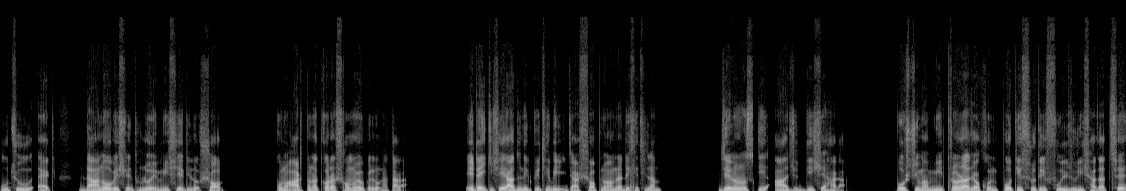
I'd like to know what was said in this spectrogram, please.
উঁচু এক দানব এসে ধুলোয় মিশিয়ে দিল সব। কোনো আর্তনাদ করার সময়ও পেল না তারা। এটাই কি সেই আধুনিক পৃথিবী, যার স্বপ্ন আমরা দেখেছিলাম? জেলোনস্কি আজ দিশেহারা। পশ্চিমা মিত্ররা যখন প্রতিশ্রুতির ফুলঝুরি সাজাচ্ছে,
